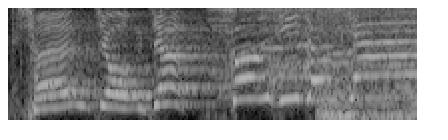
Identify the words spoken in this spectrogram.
陈炯江，恭喜炯江！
